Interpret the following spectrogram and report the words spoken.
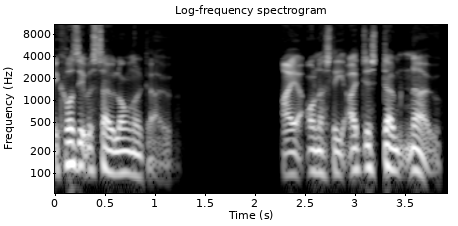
Because it was so long ago, I honestly, I just don't know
